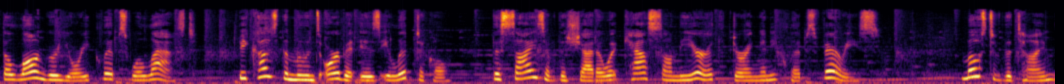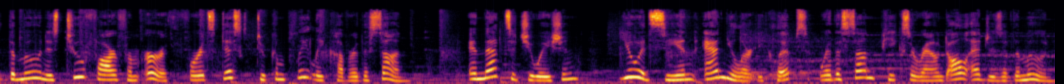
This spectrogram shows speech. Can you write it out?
the longer your eclipse will last. Because the moon's orbit is elliptical, the size of the shadow it casts on the Earth during an eclipse varies. Most of the time, the moon is too far from Earth for its disk to completely cover the sun. In that situation, you would see an annular eclipse where the sun peaks around all edges of the moon.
